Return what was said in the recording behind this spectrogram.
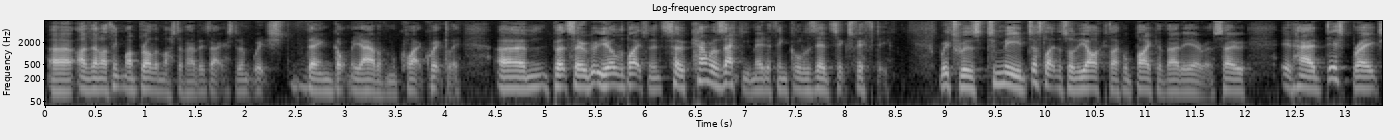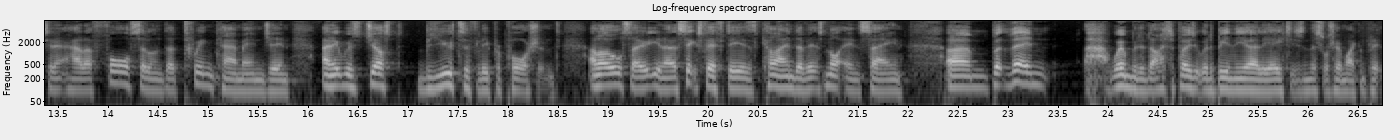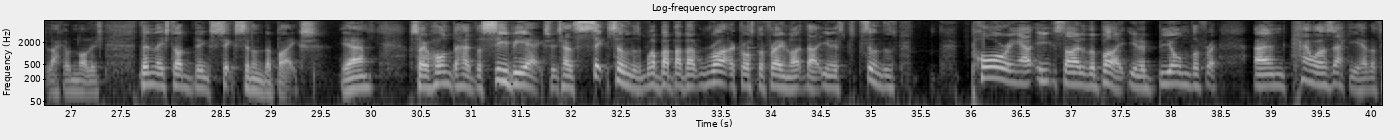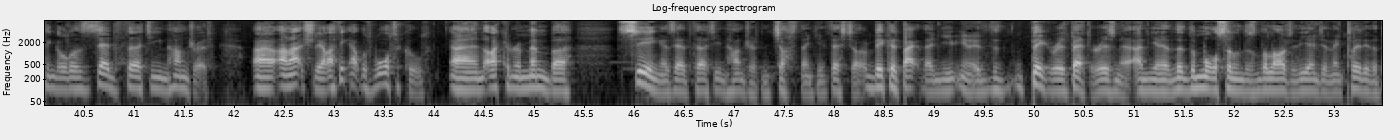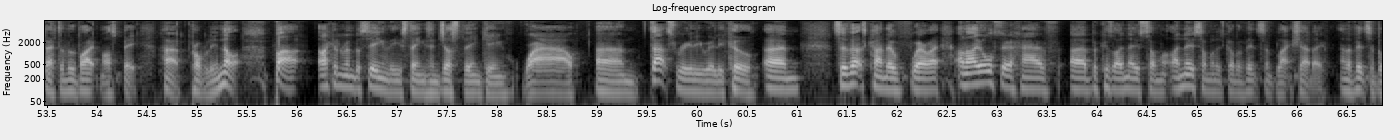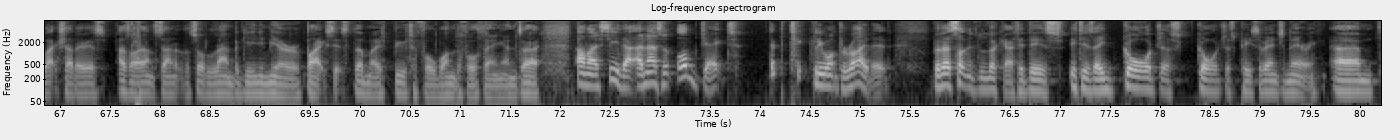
Uh, and then I think my brother must have had his accident, which then got me out of them quite quickly. Um, but so, you know, the bikes, so Kawasaki made a thing called a Z650, which was to me just like the sort of the archetypal bike of that era. So it had disc brakes and it had a four cylinder twin cam engine and it was just beautifully proportioned. And I also, you know, 650 is kind of, it's not insane. Um, but then when would it? I suppose it would have been in the early 80s, and this will show my complete lack of knowledge. Then they started doing six cylinder bikes. Yeah. So Honda had the CBX, which has six cylinders right across the frame like that. You know, cylinders pouring out each side of the bike, you know, beyond the frame. And Kawasaki had a thing called a Z1300. Uh, and actually, I think that was water cooled. And I can remember seeing a Z1300 and just thinking this job because back then you you know the bigger is better isn't it? And you know the, the more cylinders and the larger the engine then clearly the better the bike must be. Huh, probably not. But I can remember seeing these things and just thinking wow. Um, that's really really cool. Um, so that's kind of where I and I also have uh, because I know someone I know someone who's got a Vincent Black Shadow. And a Vincent Black Shadow is as I understand it the sort of Lamborghini Miura of bikes. It's the most beautiful wonderful thing. And uh, and I see that. And as an object I particularly want to ride it but that's something to look at. It is it is a gorgeous, gorgeous piece of engineering. Um,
